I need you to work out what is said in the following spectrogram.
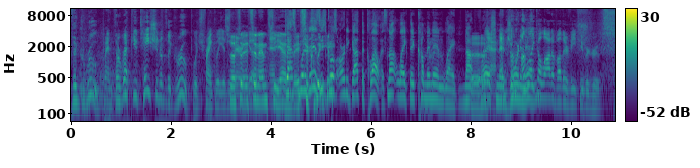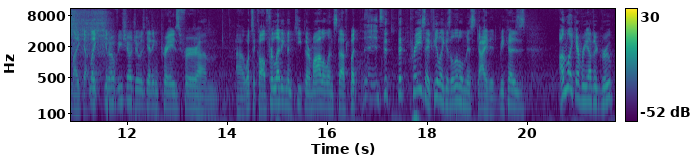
the group and the reputation of the group, which frankly isn't So it's- very it's good. an And- MCN. That's what it is. These girls already got the clout. It's not like they're coming in like not fresh Yeah, and they're and un- joining unlike in. a lot of other VTuber groups, like uh, like you know, VShojo is getting praise for um, uh, what's it called for letting them keep their model and stuff, but it's the, that praise I feel like is a little misguided because unlike every other group,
